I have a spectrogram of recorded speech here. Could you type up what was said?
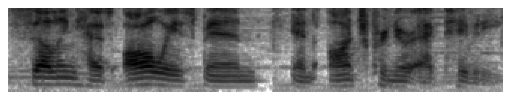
Selling has always been an entrepreneur activity,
